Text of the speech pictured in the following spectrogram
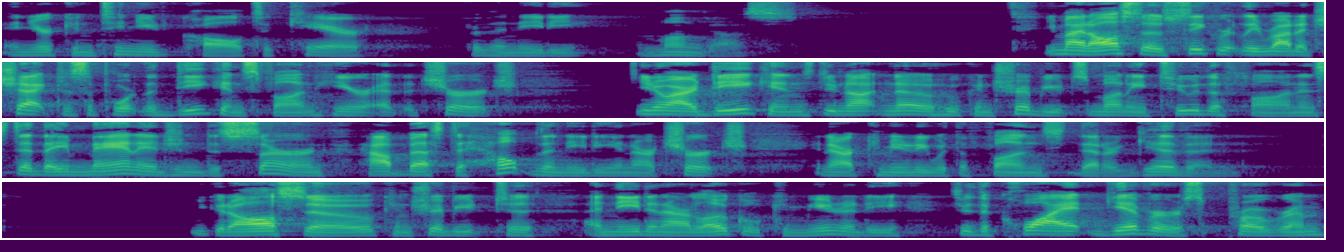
and your continued call to care for the needy among us. You might also secretly write a check to support the Deacons Fund here at the church. You know, our deacons do not know who contributes money to the fund. Instead, they manage and discern how best to help the needy in our church, in our community, with the funds that are given. You could also contribute to a need in our local community through the Quiet Givers program,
